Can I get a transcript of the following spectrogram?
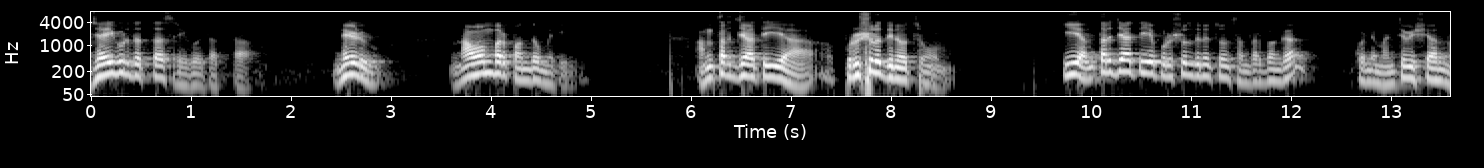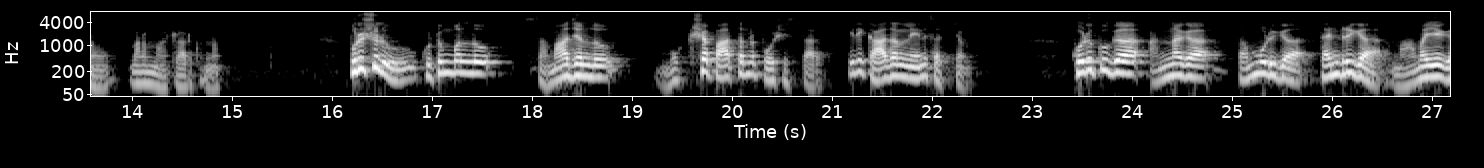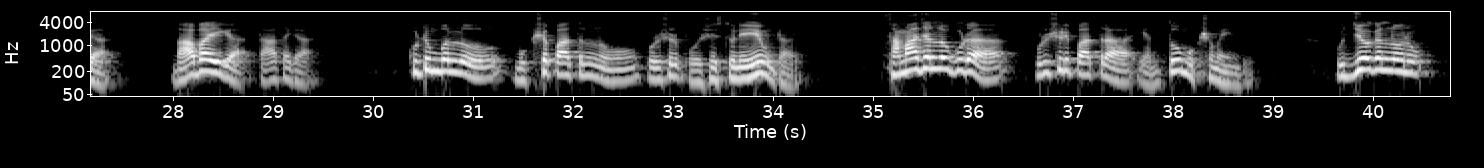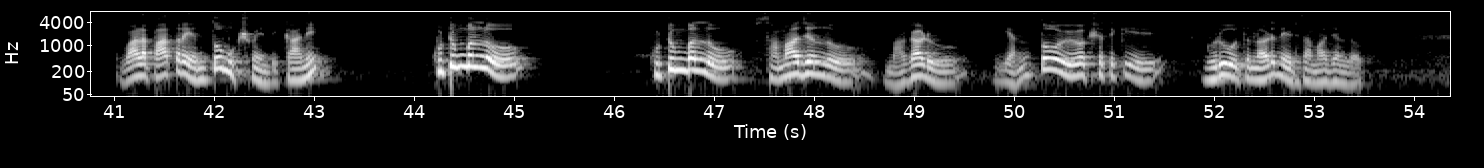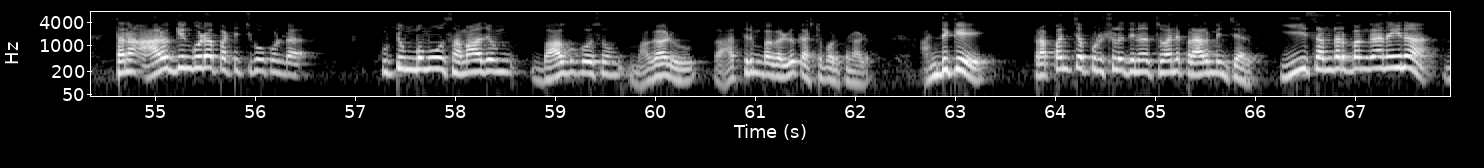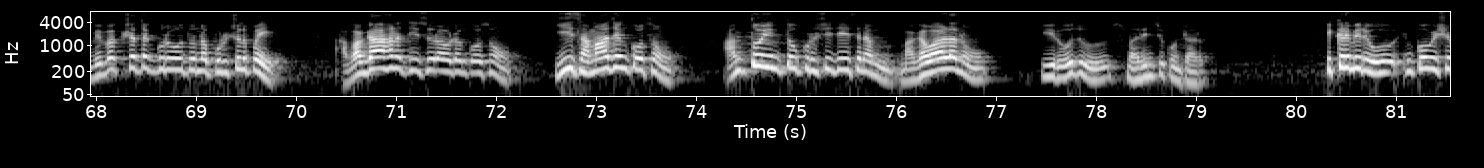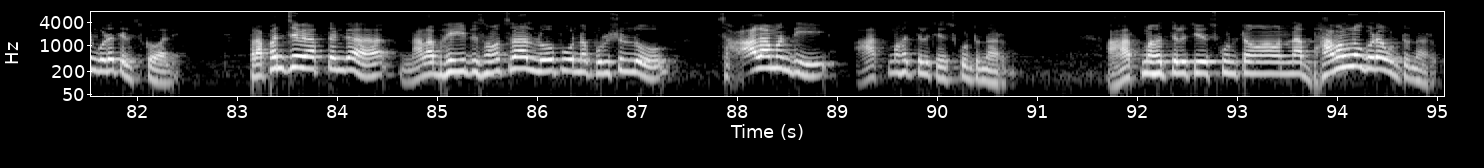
జై గురుదత్త శ్రీ గురుదత్త నేడు నవంబర్ పంతొమ్మిది. అంతర్జాతీయ పురుషుల దినోత్సవం. ఈ అంతర్జాతీయ పురుషుల దినోత్సవం సందర్భంగా కొన్ని మంచి విషయాలను మనం మాట్లాడుకున్నాం. పురుషులు కుటుంబంలో సమాజంలో ముఖ్య పాత్రను పోషిస్తారు. ఇది కాదనలేని సత్యం. కొడుకుగా అన్నగా తమ్ముడిగా తండ్రిగా మామయ్యగా బాబాయిగా తాతగా కుటుంబంలో ముఖ్య పాత్రలను పురుషులు పోషిస్తూనే ఉంటారు. సమాజంలో కూడా పురుషుడి పాత్ర ఎంతో ముఖ్యమైంది. ఉద్యోగంలోనూ వాళ్ళ పాత్ర ఎంతో ముఖ్యమైంది. కానీ కుటుంబంలో కుటుంబంలో సమాజంలో మగాడు ఎంతో వివక్షతకి గురి అవుతున్నాడు నేటి సమాజంలో. తన ఆరోగ్యం కూడా పట్టించుకోకుండా కుటుంబము సమాజం బాగు కోసం మగాడు రాత్రింబగళ్ళు కష్టపడుతున్నాడు. అందుకే ప్రపంచ పురుషుల దినోత్సవాన్ని ప్రారంభించారు. ఈ సందర్భంగానైనా వివక్షతకు గురవుతున్న పురుషులపై అవగాహన తీసుకురావడం కోసం ఈ సమాజం కోసం అంతో ఇంతో కృషి చేసిన మగవాళ్ళను ఈరోజు స్మరించుకుంటారు. ఇక్కడ మీరు ఇంకో విషయం కూడా తెలుసుకోవాలి. ప్రపంచవ్యాప్తంగా నలభై ఐదు సంవత్సరాల లోపు ఉన్న పురుషుల్లో చాలామంది ఆత్మహత్యలు చేసుకుంటున్నారు. ఆత్మహత్యలు చేసుకుంటామన్న భావంలో కూడా ఉంటున్నారు.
